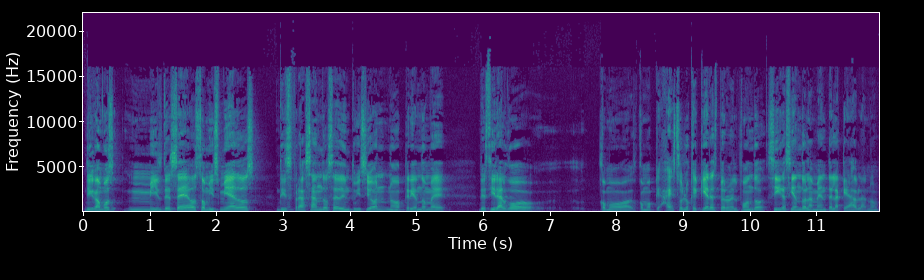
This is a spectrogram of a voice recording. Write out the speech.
digamos, mis deseos o mis miedos disfrazándose de intuición, ¿no? Queriéndome decir algo como, como que, ah, esto es lo que quieres, pero en el fondo sigue siendo la mente la que habla, ¿no?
